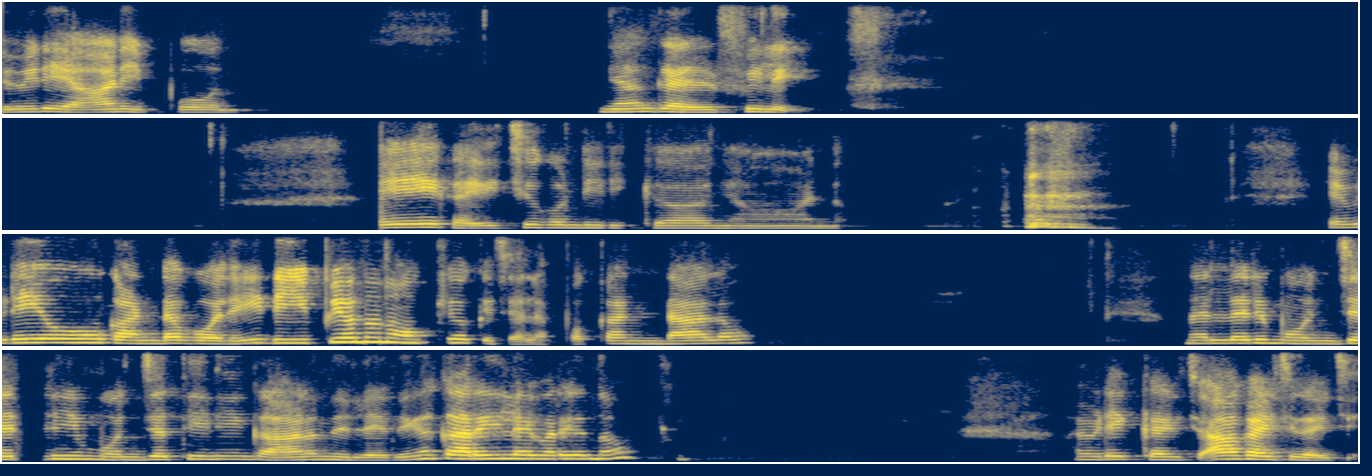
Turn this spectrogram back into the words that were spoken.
എവിടെയാണ് ഇപ്പോ? ഞാൻ ഗൾഫിൽ. ഏ കഴിച്ചുകൊണ്ടിരിക്കുക ഞാൻ എവിടെയോ കണ്ട പോലെ ഈ ഡി പി ഒന്ന് നോക്കി നോക്ക്. ചിലപ്പോ കണ്ടാലോ? നല്ലൊരു മൊഞ്ചത്തിനെയും മൊഞ്ചത്തിനെയും കാണുന്നില്ലേ? നിങ്ങൾക്ക് അറിയില്ല പറയുന്നു അവിടെ കഴിച്ചു ആ കഴിച്ചു കഴിച്ചു.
